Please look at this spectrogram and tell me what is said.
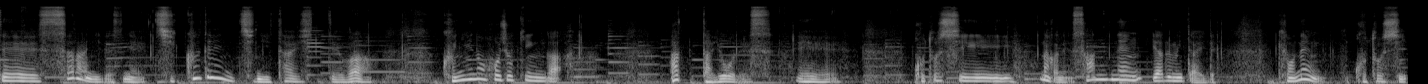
でさらにですね蓄電池に対しては国の補助金があったようです、え今年なんかね3年やるみたいで去年今年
